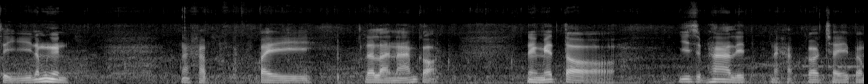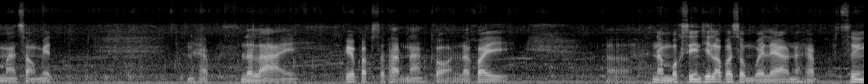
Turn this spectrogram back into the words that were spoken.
สีน้ำเงินนะครับ ไปละลายน้ำก่อน 1 เม็ดต่อ 25 ลิตรนะครับ ก็ใช้ประมาณ 2 เม็ดนะครับ ละลายเพื่อปรับสภาพน้ำก่อน แล้วค่อยออนำวัคซีนที่เราผสมไว้แล้วนะครับ ซึ่ง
